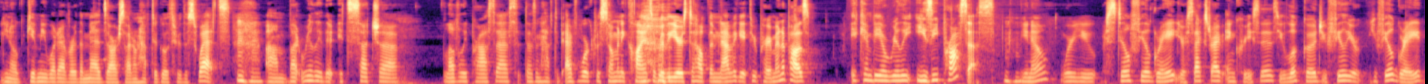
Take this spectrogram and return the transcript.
you know, give me whatever the meds are, so I don't have to go through the sweats. Um, but really, that it's such a lovely process. It doesn't have to be. I've worked with so many clients over the years to help them navigate through perimenopause. It can be a really easy process, you know, where you still feel great. Your sex drive increases. You look good. You feel your you feel great.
